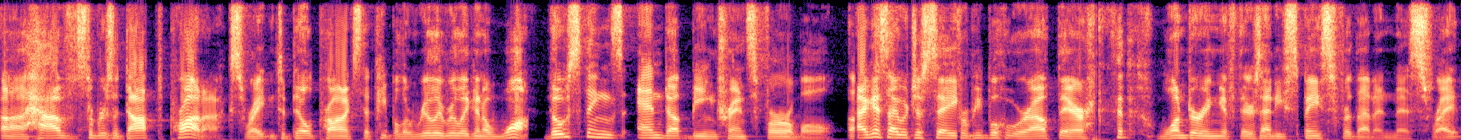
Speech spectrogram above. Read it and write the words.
uh, have customers adopt products, right? And to build products that people are really, really going to want. Those things end up being transferable. I guess I would just say for people who are out there wondering if there's any space for them in this, right?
